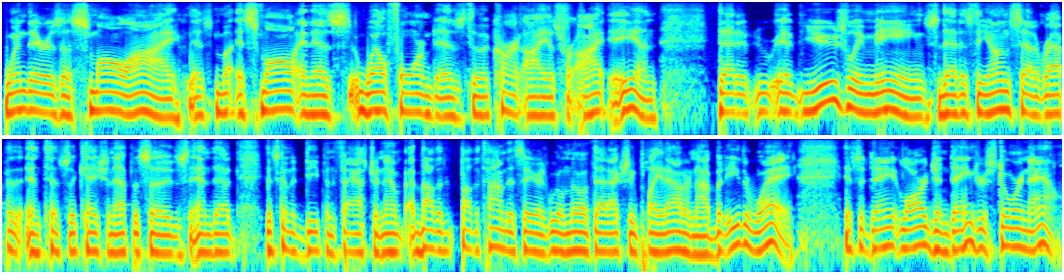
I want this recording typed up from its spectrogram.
when there is a small eye, as as small and as well formed as the current eye is for Ian that it, it usually means that it's the onset of rapid intensification episodes and that it's going to deepen faster. Now, by the by the time this airs, we'll know if that actually played out or not. But either way, it's a da- large and dangerous storm now.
